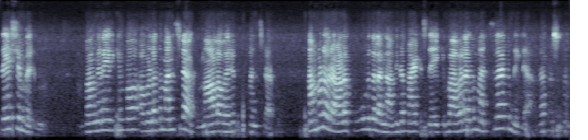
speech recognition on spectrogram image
ദേഷ്യം വരുന്നു. അപ്പൊ അങ്ങനെ ഇരിക്കുമ്പോ അവളത് മനസ്സിലാക്കും. നാളെ വരും മനസ്സിലാക്കും. നമ്മൾ ഒരാളെ കൂടുതൽ അങ്ങ് അമിതമായിട്ട് സ്നേഹിക്കുമ്പോൾ അവരത് മനസ്സിലാക്കുന്നില്ല. അതാ പ്രശ്നം.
